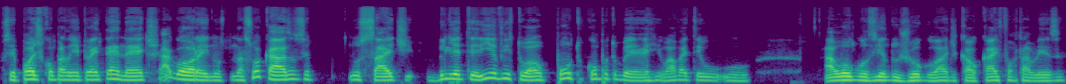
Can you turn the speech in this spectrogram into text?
Você pode comprar também pela internet, agora aí no, na sua casa, você, no site bilheteriavirtual.com.br. Lá vai ter o, o, a logozinha do jogo lá de Calcaia e Fortaleza.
